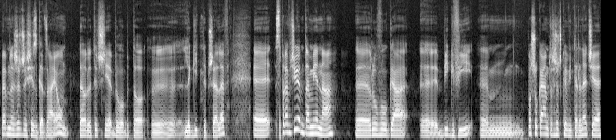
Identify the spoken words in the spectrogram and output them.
pewne rzeczy się zgadzają. Teoretycznie byłoby to y, legitny przelew. E, sprawdziłem Damiena y, Ruwuga y, Big V. Poszukałem troszeczkę w internecie.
